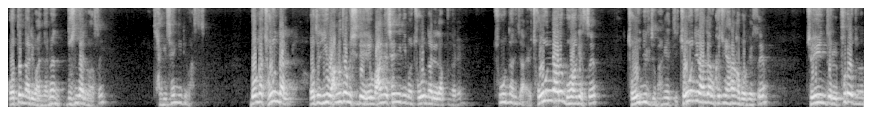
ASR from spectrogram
어떤 날이 왔냐면 무슨 날이 왔어요? 자기 생일이 왔어. 뭔가 좋은 날, 어떤 이 왕정 시대에 왕의 생일이면 좋은 날이 나쁜 날이에요? 좋은 날이잖아요. 좋은 날은 뭐 하겠어요? 좋은 일 좀 하겠지. 좋은 일 한다면 그 중에 하나가 뭐겠어요? 죄인들을 풀어주는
